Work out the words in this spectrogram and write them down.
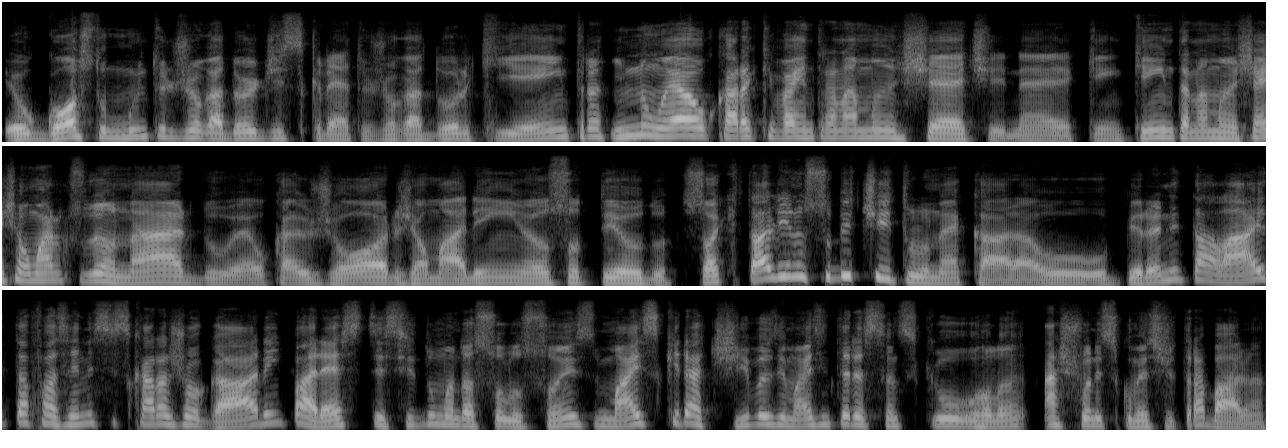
eu gosto muito de jogador discreto, jogador que entra e não é o cara que vai entrar na manchete, né? Quem, quem entra na manchete é o Marcos Leonardo, é o Caio Jorge, é o Marinho, é o Soteudo. Só que tá ali no subtítulo, né, cara? O, o Pirani tá lá e tá fazendo esses caras jogarem. Parece ter sido uma das soluções mais criativas e mais interessantes que o Roland achou nesse começo de trabalho, né?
